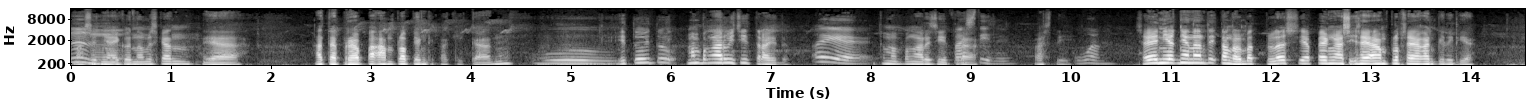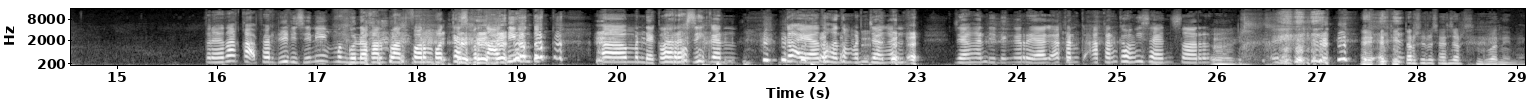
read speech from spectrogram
Hmm. maksudnya ekonomis kan ya ada berapa amplop yang dibagikan? Wuh. itu itu mempengaruhi citra itu. Oh iya. Itu mempengaruhi citra. Pasti sih. Pasti. Uang. Saya niatnya nanti tanggal 14 siapa yang ngasih saya amplop saya akan pilih dia. Ternyata Kak Ferdi di sini menggunakan platform podcast bertani untuk eh, mendeklarasikan. Enggak ya teman-teman jangan jangan didengar ya akan akan kami sensor. Eh editor suruh sensor sungguhan ini.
